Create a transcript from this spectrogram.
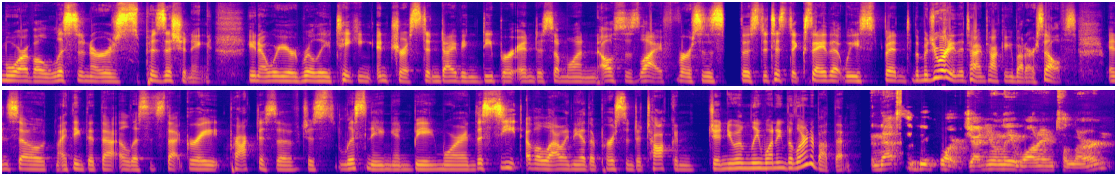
more of a listener's positioning, you know, where you're really taking interest and diving deeper into someone else's life versus the statistics say that we spend the majority of the time talking about ourselves. And so I think that that elicits that great practice of just listening and being more in the seat of allowing the other person to talk and genuinely wanting to learn about them. And that's the big part, genuinely wanting to learn.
